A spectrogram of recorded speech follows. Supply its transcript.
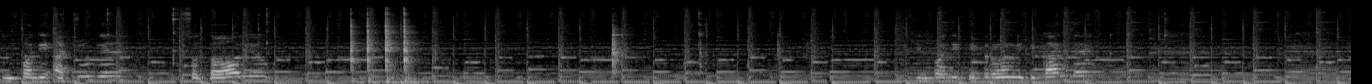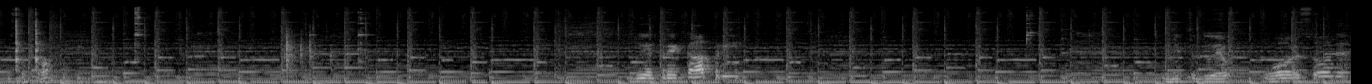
un po' di acciughe sotto olio. Un po' di peperoni piccante. Questo è troppo due o tre capri. Metto due uova sode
